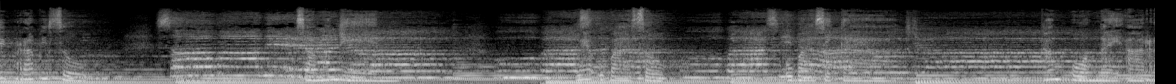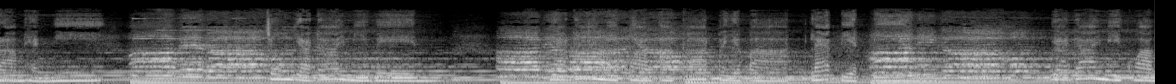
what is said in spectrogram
ให้พระภิกษุสามเณรและอุบาสก อุบาสิกา ทั้งปวงในอารามแห่งนี้ จงอย่าได้มีเวร อย่าได้มีความอาฆาตพยาบาทและเบียดเบียน อย่าได้มีความ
